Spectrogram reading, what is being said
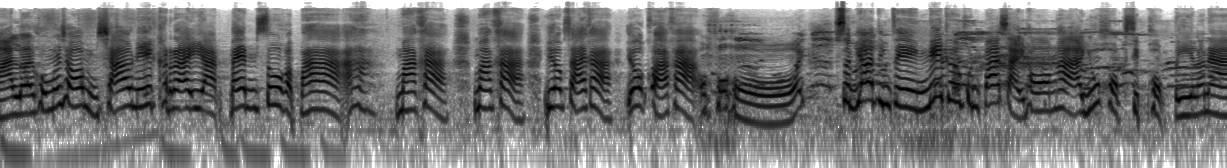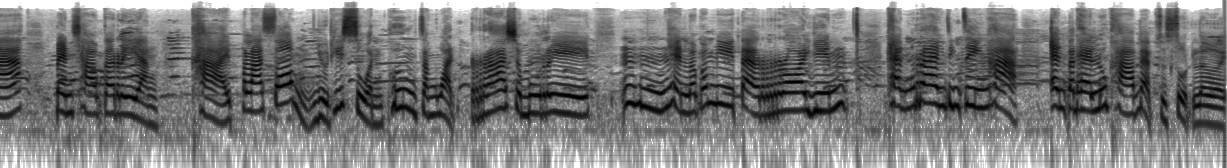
มาเลยคุณผู้ชม เช้านี้ใครอยากเต้นสู้กับป้าอะมาค่ะ มาค่ะ โยกซ้ายค่ะ โยกขวาค่ะ โอ้โห สุดยอดจริง ๆ นี่คือคุณป้าสายทองค่ะ อายุ 66 ปีแล้วนะ เป็นชาวกะเหรี่ยง ขายปลาส้มอยู่ที่สวนพึ่งจังหวัดราชบุรี เห็นแล้วก็มีแต่รอยยิ้ม แข็งแรงจริง ๆ ค่ะ เอนเตอร์เทนลูกค้าแบบสุด ๆ เลย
